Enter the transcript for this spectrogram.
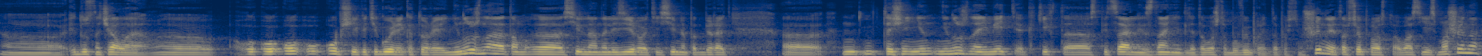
идут сначала э, общие категории, которые не нужно там э, сильно анализировать и сильно подбирать. Точнее, не, не нужно иметь каких-то специальных знаний для того, чтобы выбрать, допустим, шины. Это все просто. У вас есть машина,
